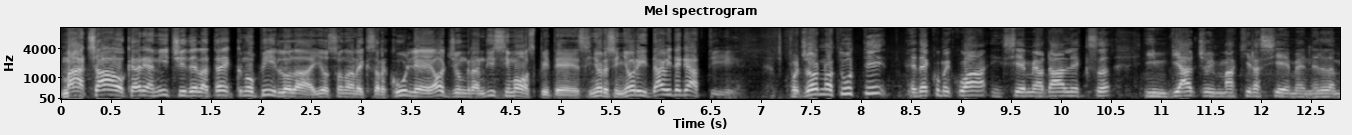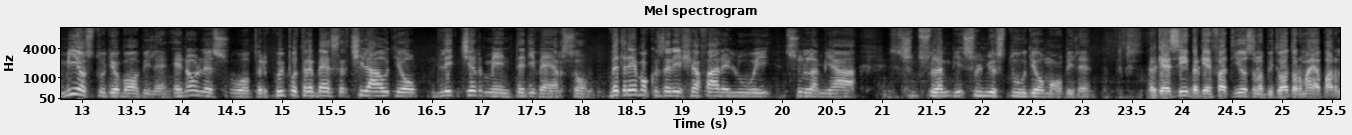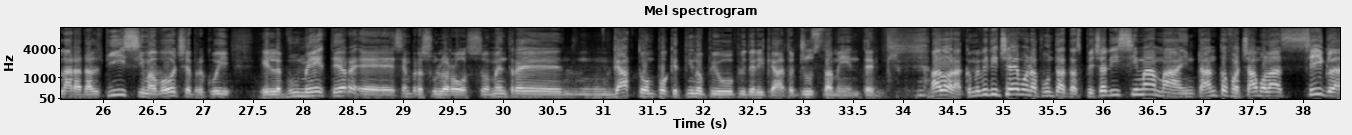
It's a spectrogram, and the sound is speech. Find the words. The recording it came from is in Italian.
Ma ciao cari amici della Tecnopillola, io sono Alex Arcuglia e oggi un grandissimo ospite, signore e signori, Davide Gatti. Buongiorno a tutti ed eccomi qua insieme ad Alex in viaggio in macchina assieme nel mio studio mobile e non nel suo, per cui potrebbe esserci l'audio leggermente diverso. Vedremo cosa riesce a fare lui mia, sulla, sul mio studio mobile. Perché sì, perché infatti io sono abituato ormai a parlare ad altissima voce, per cui il V-meter è sempre sul rosso, mentre il gatto è un pochettino più, più delicato, giustamente. Allora, come vi dicevo, una puntata specialissima, ma intanto facciamo la sigla!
